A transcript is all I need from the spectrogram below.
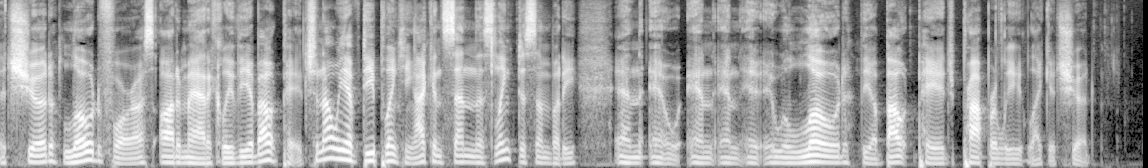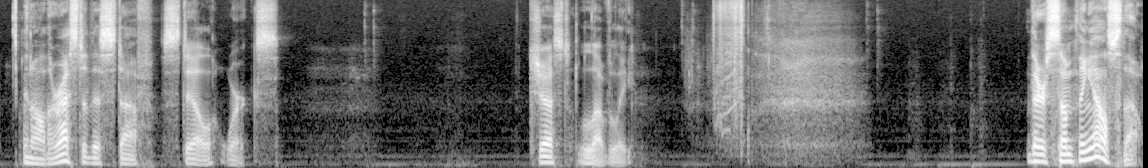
that should load for us automatically the about page. So now we have deep linking. I can send this link to somebody and and and it will load the about page properly like it should. And all the rest of this stuff still works. Just lovely. There's something else though.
